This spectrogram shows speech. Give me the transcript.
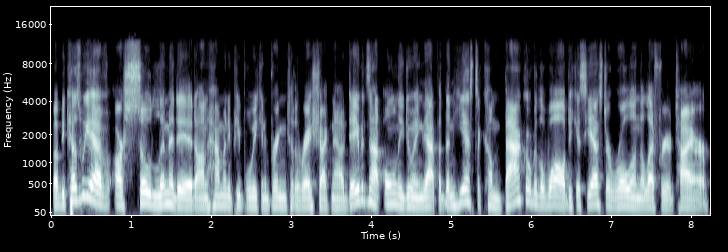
But because we have are so limited on how many people we can bring to the racetrack now, David's not only doing that, but then he has to come back over the wall because he has to roll in the left rear tire.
